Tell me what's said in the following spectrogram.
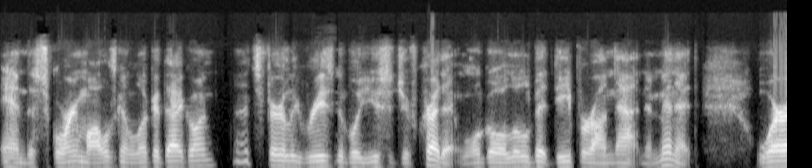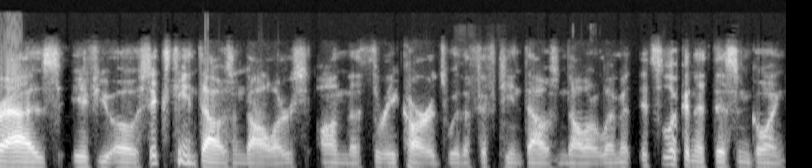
And the scoring model is going to look at that going, that's fairly reasonable usage of credit. And we'll go a little bit deeper on that in a minute. Whereas if you owe $16,000 on the three cards with a $15,000 limit, it's looking at this and going,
